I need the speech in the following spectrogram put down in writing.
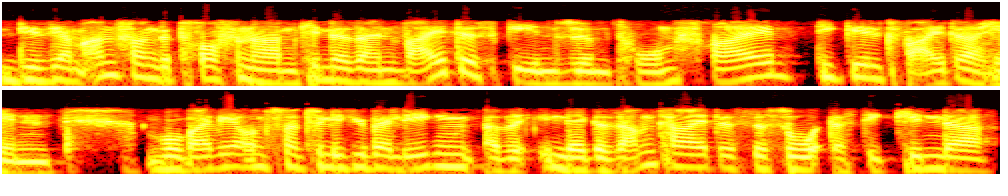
die Sie am Anfang getroffen haben, Kinder seien weitestgehend symptomfrei, die gilt weiterhin. Wobei wir uns natürlich überlegen, also in der Gesamtheit ist es so, dass die Kinder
